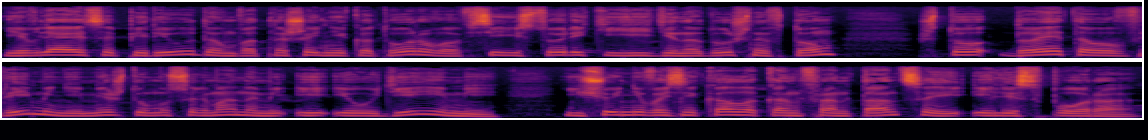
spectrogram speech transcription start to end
является периодом, в отношении которого все историки единодушны в том, что до этого времени между мусульманами и иудеями еще не возникала конфронтации или спора.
